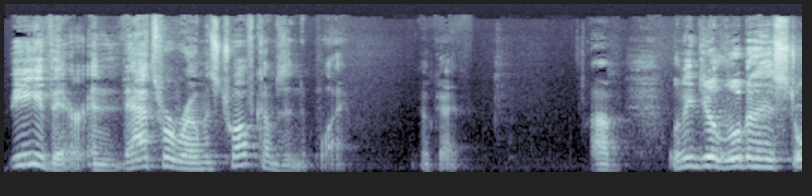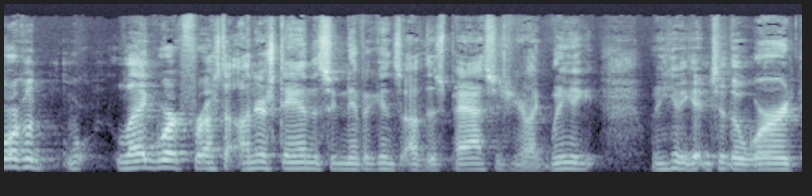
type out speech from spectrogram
be there, and that's where Romans 12 comes into play. Okay. Um, let me do a little bit of historical legwork for us to understand the significance of this passage. And you're like, when are you, when are you going to get into the word?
